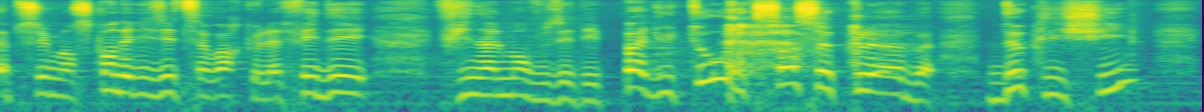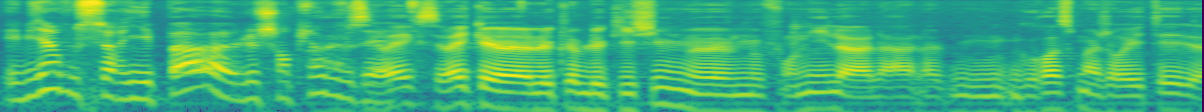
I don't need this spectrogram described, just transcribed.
absolument scandalisée de savoir que la Fédé, finalement, vous aidait pas du tout. Et que sans ce club de Clichy, eh bien, vous seriez pas le champion que vous C'est vrai, êtes. c'est vrai que le club de Clichy me, me fournit la, la- la grosse majorité de,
